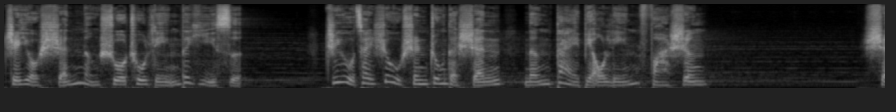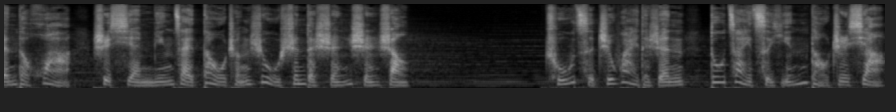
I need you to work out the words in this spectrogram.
只有神能说出灵的意思，只有在肉身中的神能代表灵发声。神的话是显明在道成肉身的神身上。除此之外的人都在此引导之下，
